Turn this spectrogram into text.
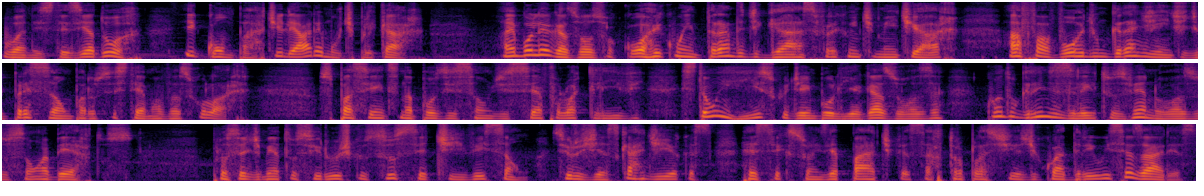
o anestesiador, e compartilhar é multiplicar. A embolia gasosa ocorre com a entrada de gás, frequentemente ar, a favor de um gradiente de pressão para o sistema vascular. Os pacientes na posição de céfalo-aclive estão em risco de embolia gasosa quando grandes leitos venosos são abertos. Procedimentos cirúrgicos suscetíveis são cirurgias cardíacas, ressecções hepáticas, artroplastias de quadril e cesáreas,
